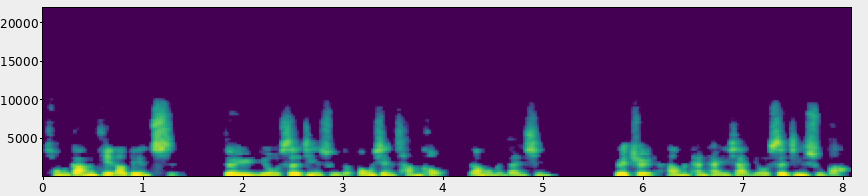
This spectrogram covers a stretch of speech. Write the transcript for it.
从钢铁到电池，对于有色金属的风险敞口让我们担心。Richard，和我们谈谈一下有色金属吧。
